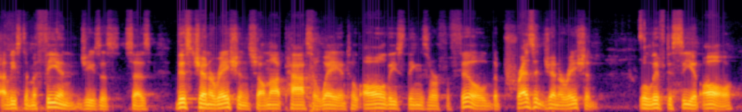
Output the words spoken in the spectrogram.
at least the Matthean Jesus, says, This generation shall not pass away until all these things are fulfilled. The present generation will live to see it all.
